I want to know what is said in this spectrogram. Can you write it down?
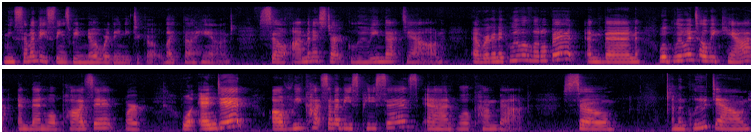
I mean, some of these things we know where they need to go, like the hand. So I'm gonna start gluing that down and we're gonna glue a little bit and then we'll glue until we can't and then we'll pause it or we'll end it. I'll recut some of these pieces and we'll come back. So I'm gonna glue down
